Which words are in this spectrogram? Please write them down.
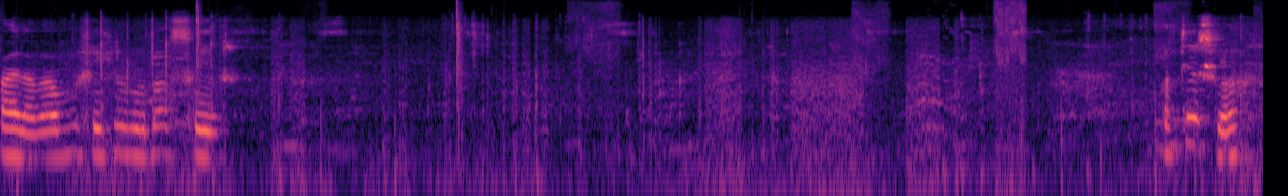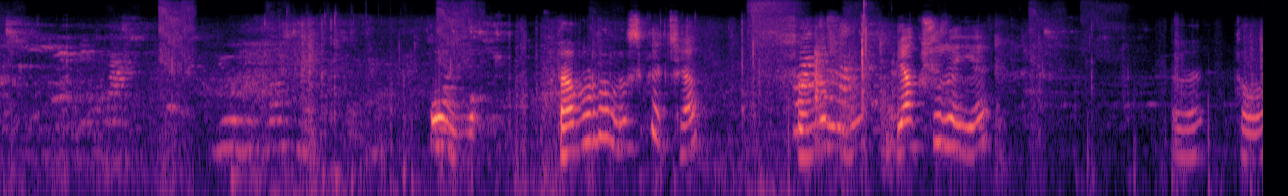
Aynen ben bu şekil buradan sıyır. Ateş var. Oo. Ben buradan nasıl kaçacağım? Sonra şunu. Yak şurayı. Evet. Tamam.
